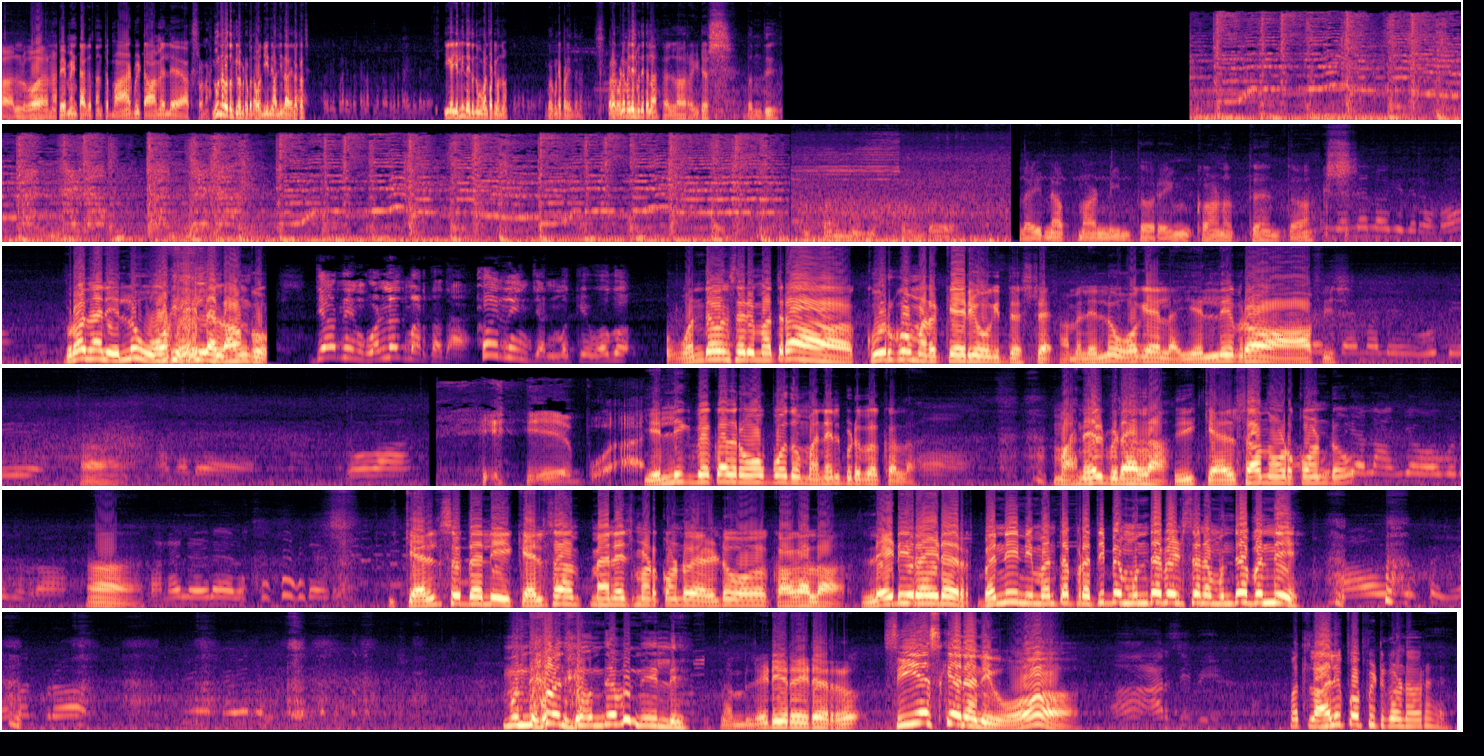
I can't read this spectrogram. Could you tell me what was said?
ಅಲ್ವಾ ಪೇಮೆಂಟ್ ಆಗಂತ ಮಾಡ್ಬಿಟ್ಟು ಆಮೇಲೆ ಎಲ್ಲ ರೈಡರ್ಸ್ ಬಂದು ಲೈನ್ ಅಪ್ ಮಾಡಿ ನಿಂತವ್ರು ಹೆಂಗ್ ಕಾಣುತ್ತೆ ಅಂತ. ಬ್ರೋ ನಾನು ಎಲ್ಲೂ ಹೋಗೇ ಇಲ್ಲ ಲಾಂಗು ದೇವ್ರು ನಿನ್ಗೆ ಒಳ್ಳೇದು ಮಾಡ್ತದ? ಹೋಗ್ ನಿನ್ ಜನ್ಮಕ್ಕೆ ಹೋಗು. ಒಂದೇ ಒಂದ್ಸರಿ ಮಾತ್ರ ಕೂರ್ಗು ಮಡಕೇರಿ ಹೋಗಿದ್ದಷ್ಟೇ. ಆಮೇಲೆ ಎಲ್ಲೂ ಹೋಗೇ ಇಲ್ಲ. ಎಲ್ಲಿ ಬ್ರೋ ಆಫೀಸ್ ಎಲ್ಲಿಗೆ ಬೇಕಾದ್ರೂ ಹೋಗ್ಬೋದು ಮನೇಲಿ ಬಿಡ್ಬೇಕಲ್ಲ. ಮನೇಲಿ ಬಿಡಲ್ಲ. ಈ ಕೆಲಸ ನೋಡ್ಕೊಂಡು ಹಾ. ಈ ಕೆಲಸದಲ್ಲಿ ಕೆಲಸ ಮ್ಯಾನೇಜ್ ಮಾಡ್ಕೊಂಡು ಎರಡು ಹೋಗಕ್ಕಾಗಲ್ಲ. ಲೇಡಿ ರೈಡರ್ ಬನ್ನಿ ನಿಮ್ಮಂತ ಪ್ರತಿಭೆ ಮುಂದೆ ಬೆಳೆಸೋಣ. ಮುಂದೆ ಬನ್ನಿ. ಮುಂದೆ ಬನ್ನಿ ಮುಂದೆ ಬನ್ನಿ ಇಲ್ಲಿ. ನಮ್ಮ ಲೇಡಿ ರೈಡರ್. ಸಿ ಎಸ್ ಕೆನಾ ನೀವು? ಮತ್ತೆ ಲಾಲಿಪಾಪ್ ಇಟ್ಕೊಂಡವ್ರೆ?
